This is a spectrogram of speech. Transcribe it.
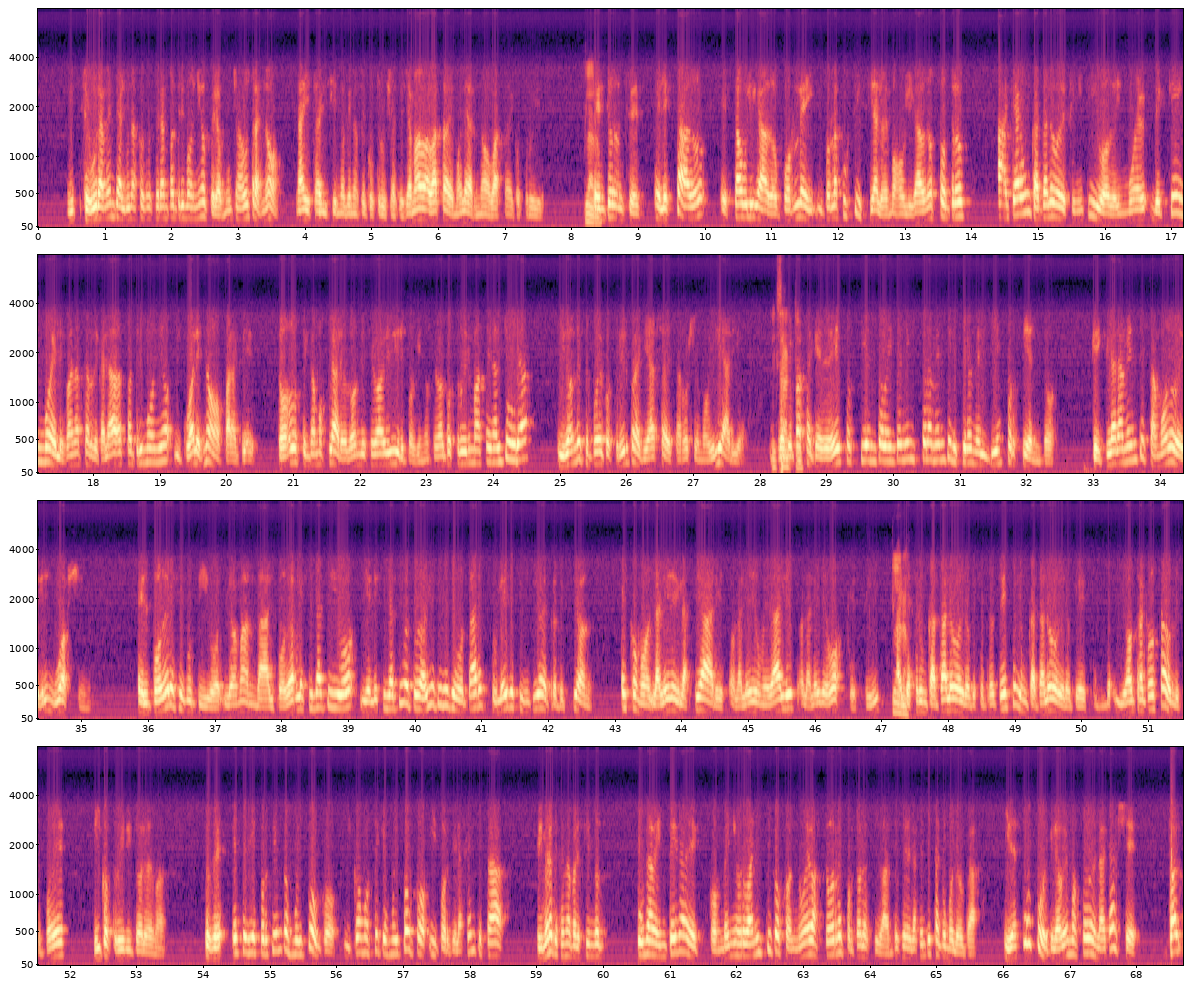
seguramente algunas cosas serán patrimonio, pero muchas otras no. Nadie está diciendo que no se construya. Se llamaba basta de demoler, no basta de construir. Entonces, el Estado está obligado por ley y por la justicia, lo hemos obligado nosotros, a que haga un catálogo definitivo de, de qué inmuebles van a ser declarados patrimonio y cuáles no, para que todos tengamos claro dónde se va a vivir porque no se va a construir más en altura y dónde se puede construir para que haya desarrollo inmobiliario. Lo que pasa es que de esos 120.000 solamente le hicieron el 10%, que claramente es a modo de greenwashing. El Poder Ejecutivo lo manda al Poder Legislativo y el Legislativo todavía tiene que votar su ley definitiva de protección. Es como la ley de glaciares o la ley de humedales o la ley de bosques, ¿sí? Hay que hacer un catálogo de lo que se protege y un catálogo de lo que y otra cosa donde se puede sí, construir y todo lo demás. Entonces, ese 10% es muy poco. ¿Y cómo sé que es muy poco? Y porque la gente está, primero que están apareciendo una veintena de convenios urbanísticos con nuevas torres por toda la ciudad. Entonces la gente está como loca. Y después porque lo vemos todo en la calle.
